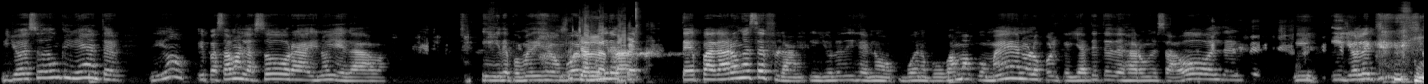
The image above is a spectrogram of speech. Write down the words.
Y yo, eso es de un cliente. Y, y pasaban las horas y no llegaba. Y después me dijeron, bueno, mire, te pagaron ese flan. Y yo le dije, no, bueno, pues vamos a comérnoslo porque ya te, te dejaron esa orden. Y, yo le escribí.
